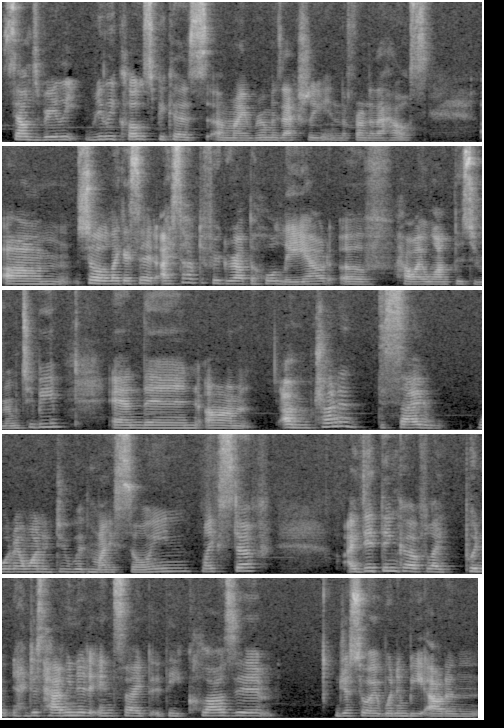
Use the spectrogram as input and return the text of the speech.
sounds really really close because uh, my room is actually in the front of the house. Um, so like I said I still have to figure out the whole layout of how I want this room to be. And then um, I'm trying to decide what I want to do with my sewing like stuff I did think of like putting just having it inside the closet just so it wouldn't be out in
